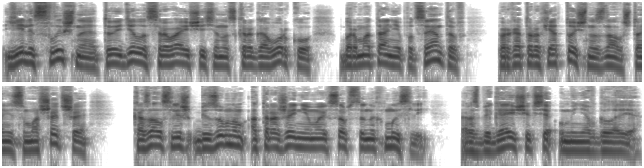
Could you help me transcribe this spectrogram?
Еле слышное, то и дело срывающееся на скороговорку бормотание пациентов, про которых я точно знал, что они сумасшедшие, казалось лишь безумным отражением моих собственных мыслей, разбегающихся у меня в голове.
